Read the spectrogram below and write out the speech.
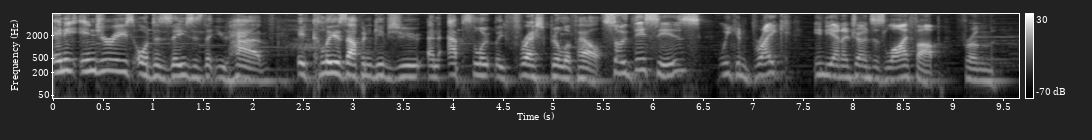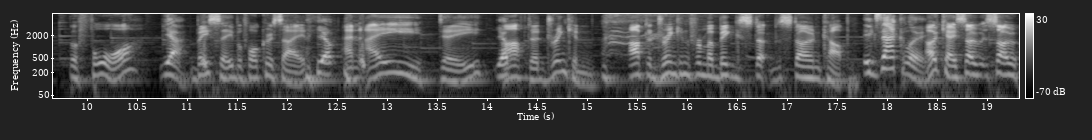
any injuries or diseases that you have, it clears up and gives you an absolutely fresh bill of health. So this is we can break Indiana Jones's life up from before Yeah. BC before Crusade Yep. and AD Yep. after drinking after drinking from a big st- stone cup. Exactly. Okay, so so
